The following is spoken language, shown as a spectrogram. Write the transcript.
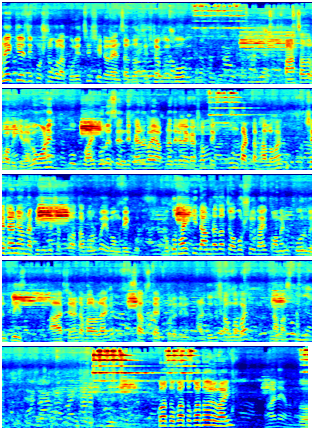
অনেকে যে প্রশ্নগুলো করেছে সেটার অ্যান্সার দেওয়ার চেষ্টা করব। পাঁচ হাজার হবে কিনা? এবং অনেক ভাই বলেছেন যে খায়রুল ভাই আপনাদের এলাকার সব থেকে কোন পার্টটা ভালো হয়? সেটা নিয়ে আমরা কিছু কিছু কথা বলব এবং দেখব। কোথায় কী দামটা যাচ্ছে অবশ্যই ভাই কমেন্ট করবেন প্লিজ আর চ্যানেলটা ভালো লাগে সাবস্ক্রাইব করে দেবেন। আর যদি সম্ভব হয় নামাজ কত কত কত হলো ভাই? ও।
